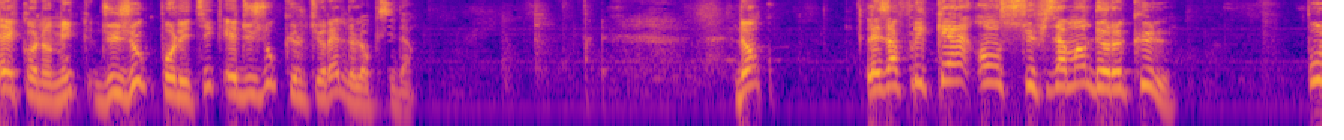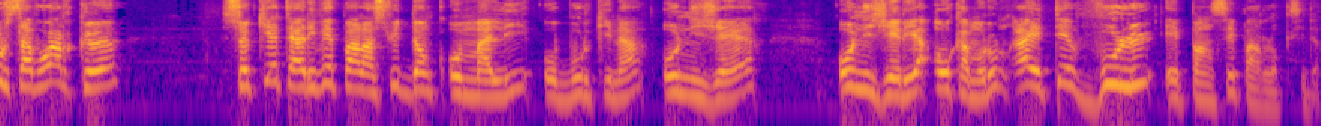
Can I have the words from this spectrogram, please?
économique, du joug politique et du joug culturel de l'Occident. Donc, les Africains ont suffisamment de recul pour savoir que ce qui est arrivé par la suite donc au Mali, au Burkina, au Niger, au Nigeria, au Cameroun, a été voulu et pensé par l'Occident.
